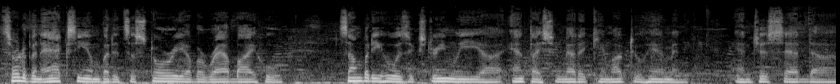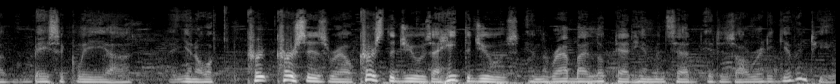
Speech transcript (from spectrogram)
sort of an axiom, but it's a story of a rabbi who, somebody who was extremely uh, anti-Semitic, came up to him and and just said uh, basically, uh, you know, cur- curse Israel, curse the Jews, I hate the Jews. And the rabbi looked at him and said, "It is already given to you."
